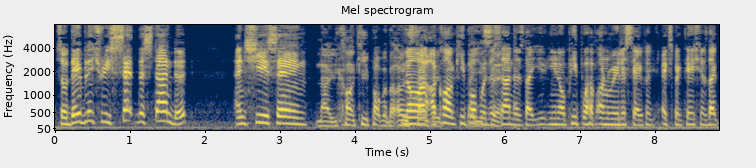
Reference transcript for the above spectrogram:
So they've literally set the standard, and she is saying, No, you can't keep up with the own "No, I, I can't keep up with the standards. Like you, you know, people have unrealistic expectations. Like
